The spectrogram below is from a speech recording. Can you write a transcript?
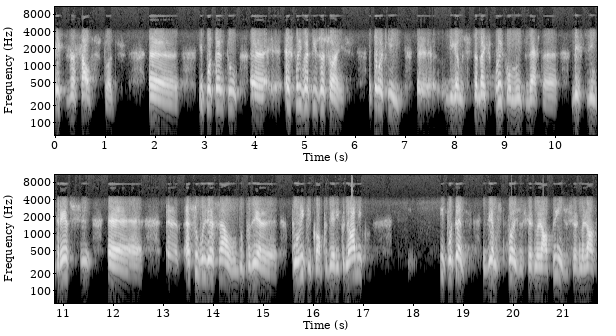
estes assaltos todos. E, portanto, uh, as privatizações. Estão aqui, uh, digamos, também explicam muito desta, destes interesses, a subordinação do poder político ao poder económico. E, portanto, vemos depois os seus Manuel Pinhos, os seus Manuel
